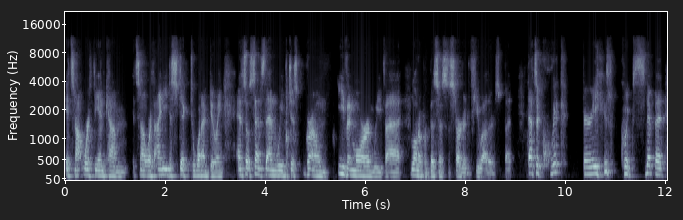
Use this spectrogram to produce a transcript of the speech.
It's not worth the income. It's not worth I need to stick to what I'm doing. And so since then we've just grown even more and we've uh, blown up our business and started a few others. But that's a quick very quick snippet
